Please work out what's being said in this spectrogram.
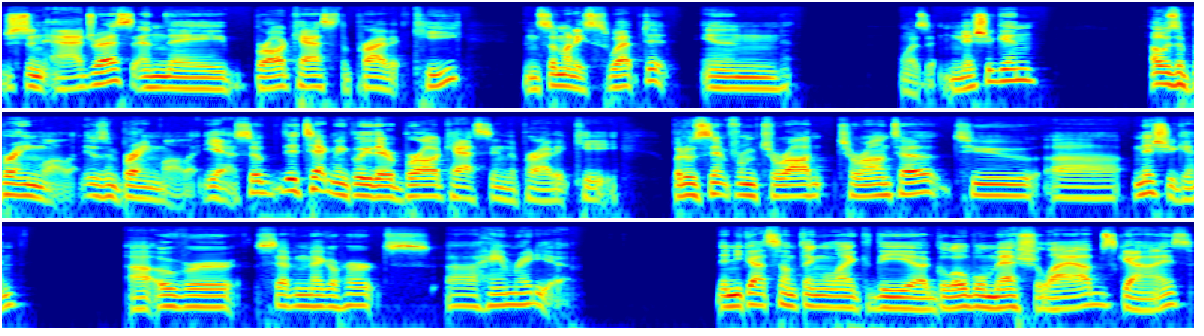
just an address and they broadcast the private key and somebody swept it in, was it Michigan? Oh, it was a brain wallet. It was a brain wallet. Yeah. So they, technically they're broadcasting the private key but it was sent from Toronto to uh, Michigan uh, over 7 megahertz uh, ham radio. Then you got something like the uh, Global Mesh Labs guys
